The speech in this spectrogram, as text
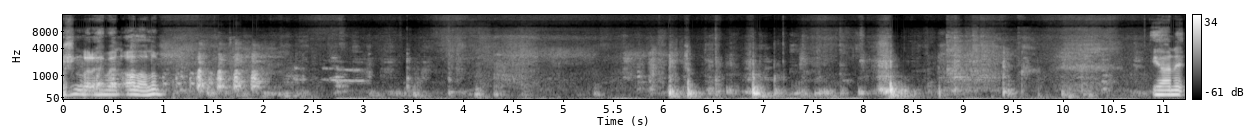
şunları hemen alalım. Yani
